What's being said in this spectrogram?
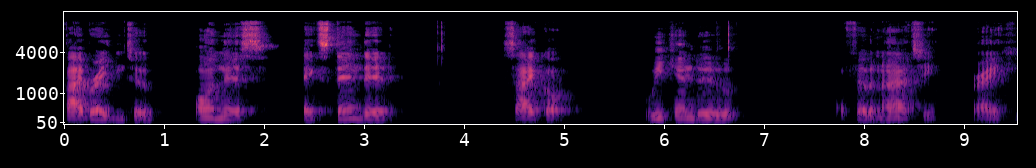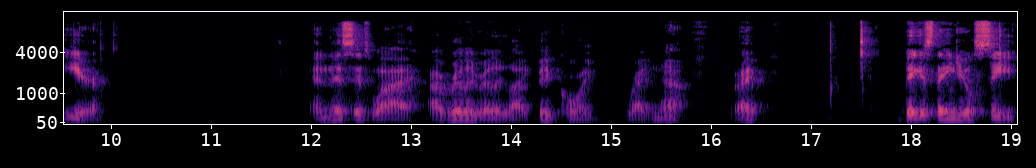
vibrating to on this extended cycle, we can do a Fibonacci right here. And this is why I really, really like Bitcoin right now, right? Biggest thing you'll see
